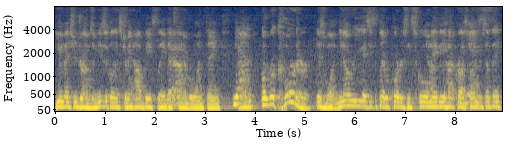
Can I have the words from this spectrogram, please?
You mentioned drums, a musical instrument, obviously, that's the number one thing. Yeah. Um, a recorder is one. You know, where you guys used to play recorders in school, maybe hot cross buns or something.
